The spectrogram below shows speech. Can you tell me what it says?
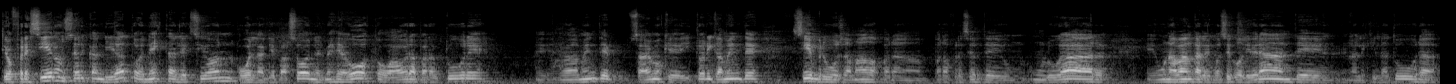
¿Te ofrecieron ser candidato en esta elección o en la que pasó en el mes de agosto o ahora para octubre? Eh, nuevamente, sabemos que históricamente siempre hubo llamados para, para ofrecerte un lugar, eh, una banca en el Consejo Liberante, en la legislatura.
